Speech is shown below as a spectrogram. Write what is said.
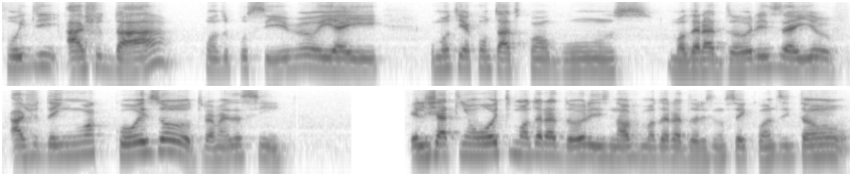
fui de ajudar quando possível. E aí, como eu tinha contato com alguns moderadores, aí eu ajudei em uma coisa ou outra. Mas assim, eles já tinham oito moderadores, nove moderadores, não sei quantos, então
